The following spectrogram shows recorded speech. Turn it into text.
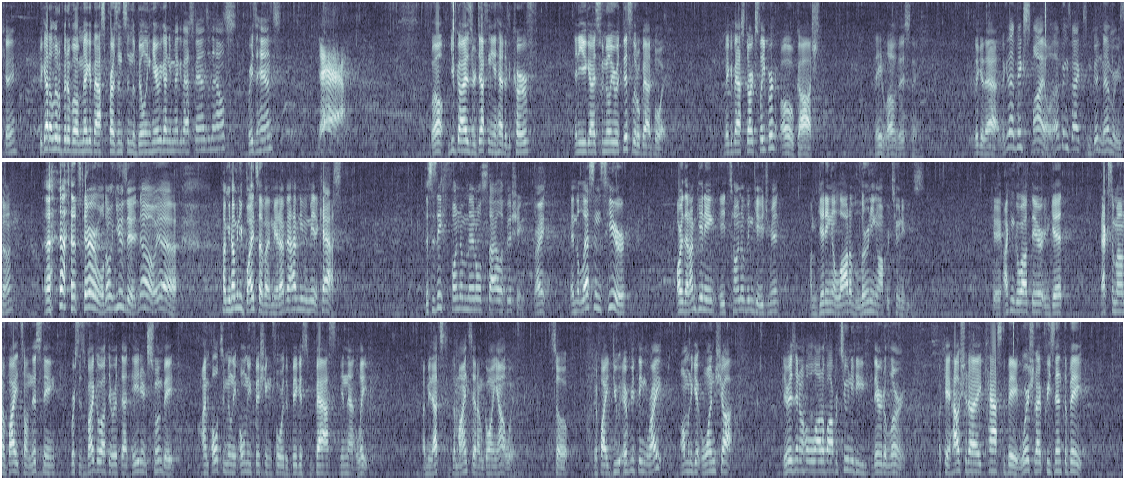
okay? We got a little bit of a Megabass presence in the building here. We got any Megabass fans in the house? Raise the hands. Yeah! Well, you guys are definitely ahead of the curve. Any of you guys familiar with this little bad boy? Megabass Dark Sleeper? Oh gosh, they love this thing. Look at that, look at that big smile. That brings back some good memories, huh? That's terrible, don't use it, no, yeah. I mean, how many bites have I made? I haven't even made a cast. This is a fundamental style of fishing, right? And the lessons here are that I'm getting a ton of engagement I'm getting a lot of learning opportunities. Okay, I can go out there and get X amount of bites on this thing versus if I go out there with that eight inch swim bait, I'm ultimately only fishing for the biggest bass in that lake. I mean, that's the mindset I'm going out with. So if I do everything right, I'm gonna get one shot. There isn't a whole lot of opportunity there to learn. Okay, how should I cast the bait? Where should I present the bait?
